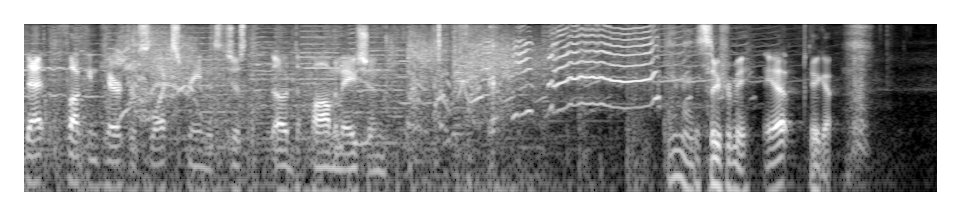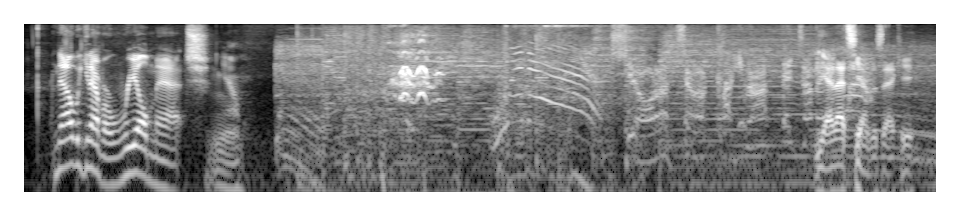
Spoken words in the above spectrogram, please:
that fucking character select screen is just a abomination. Damn it. It's three for me. Yep. Here you go. Now we can have a real match. Yeah. Yeah, that's Yamazaki.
